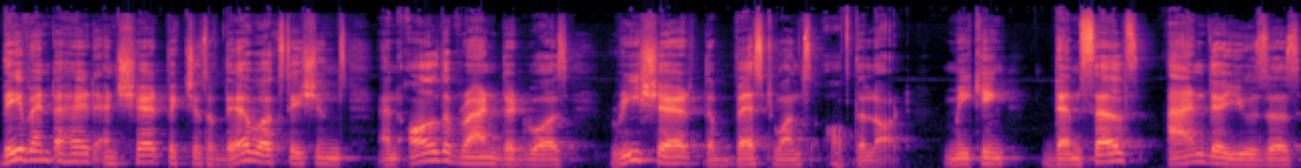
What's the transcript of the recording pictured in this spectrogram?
They went ahead and shared pictures of their workstations, and all the brand did was reshare the best ones of the lot, making themselves and their users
